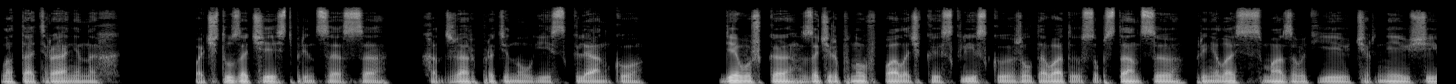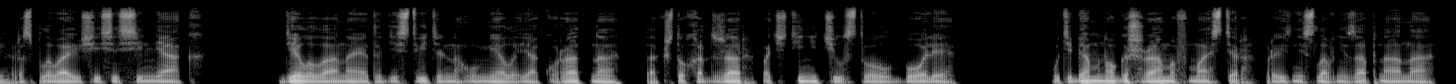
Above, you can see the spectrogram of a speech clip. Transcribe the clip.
Латать раненых. «Почту за честь, принцесса. Хаджар протянул ей склянку. Девушка, зачерпнув палочкой склизкую желтоватую субстанцию, принялась смазывать ею чернеющий, расплывающийся синяк. Делала она это действительно умело и аккуратно, так что Хаджар почти не чувствовал боли. «У тебя много шрамов, мастер», — произнесла внезапно она,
